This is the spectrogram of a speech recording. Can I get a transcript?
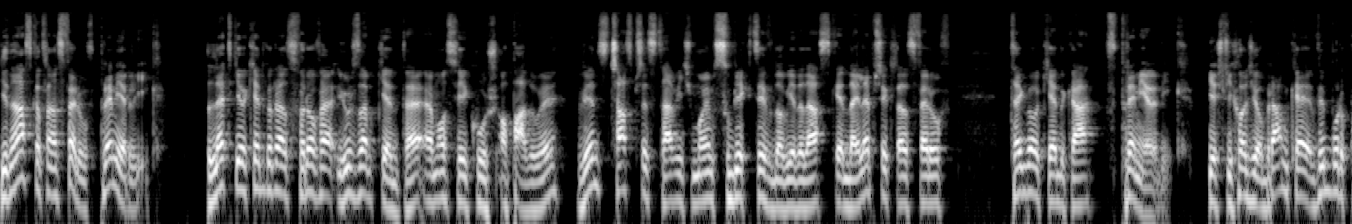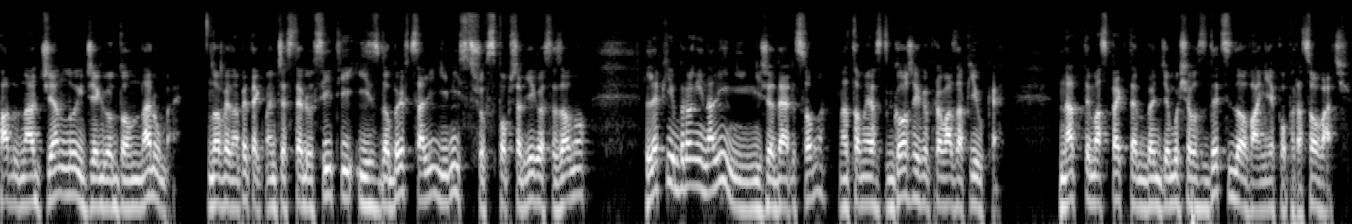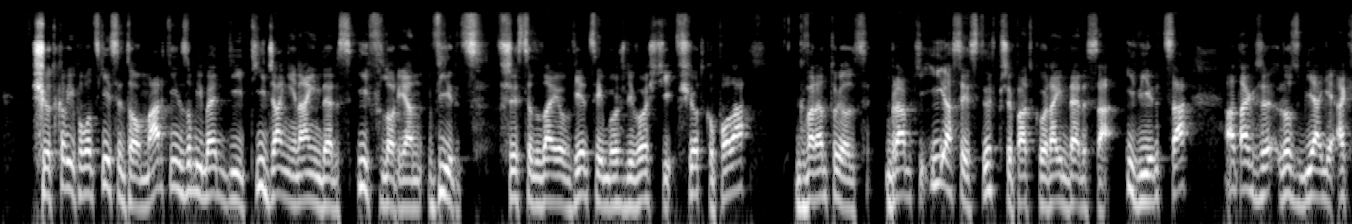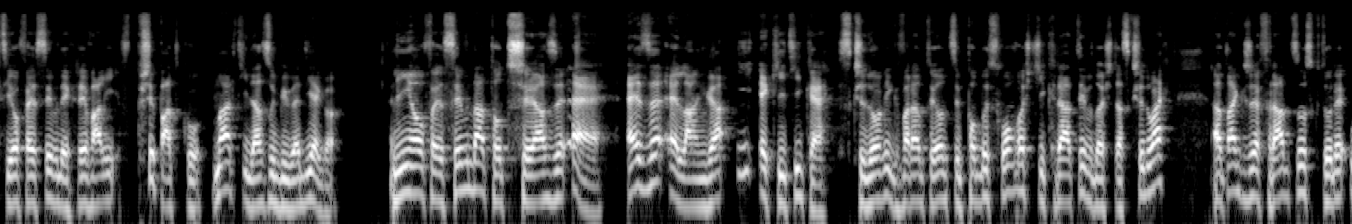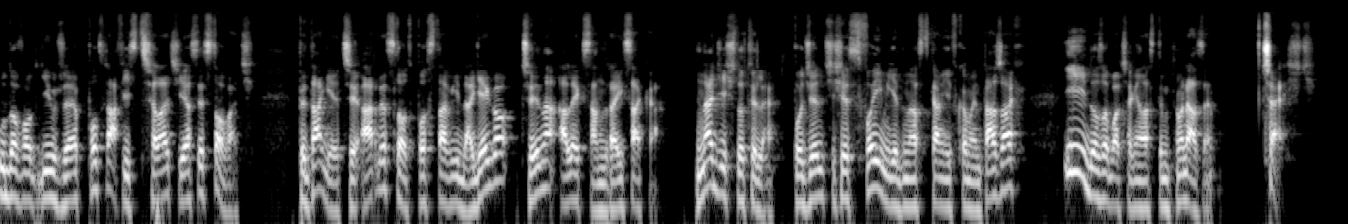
11 transferów Premier League. Letnie okienko transferowe już zamknięte, emocje i kurz opadły, więc czas przedstawić moją subiektywną jedenastkę najlepszych transferów tego okienka w Premier League. Jeśli chodzi o bramkę, wybór padł na Gianluigiego Donnarumę. Nowy nabytek Manchesteru City i zdobywca Ligi Mistrzów z poprzedniego sezonu lepiej broni na linii niż Ederson, natomiast gorzej wyprowadza piłkę. Nad tym aspektem będzie musiał zdecydowanie popracować. Środkowi pomocnicy to Martin Zubimendi, Tijani Reinders i Florian Wirtz. Wszyscy dodają więcej możliwości w środku pola, gwarantując bramki i asysty w przypadku Reindersa i Wirtza, a także rozbijanie akcji ofensywnych rywali w przypadku Martina Zubimendiego. Linia ofensywna to 3 razy E. Eze, Elanga i Ekitike. Skrzydłowi gwarantujący pomysłowość i kreatywność na skrzydłach, a także Francuz, który udowodnił, że potrafi strzelać i asystować. Pytanie, czy Arne Slot postawi na niego, czy na Aleksandra Isaka? Na dziś to tyle. Podzielcie się swoimi jedenastkami w komentarzach i do zobaczenia następnym razem. Cześć!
